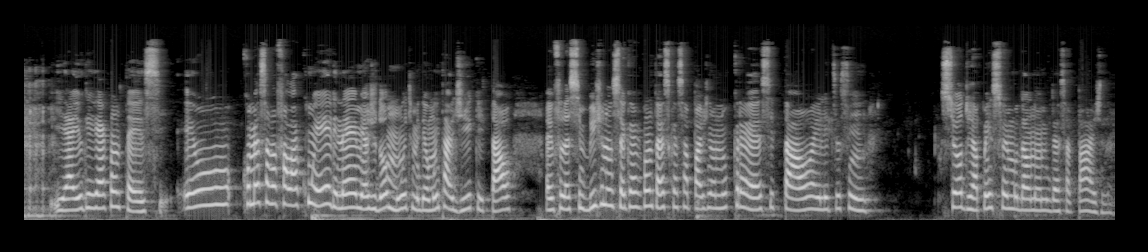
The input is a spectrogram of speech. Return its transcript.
e aí, o que que acontece? Eu começava a falar com ele, né? Me ajudou muito, me deu muita dica e tal. Aí eu falei assim, bicho, não sei o que acontece que essa página não cresce e tal. Aí ele disse assim, senhor, já pensou em mudar o nome dessa página?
